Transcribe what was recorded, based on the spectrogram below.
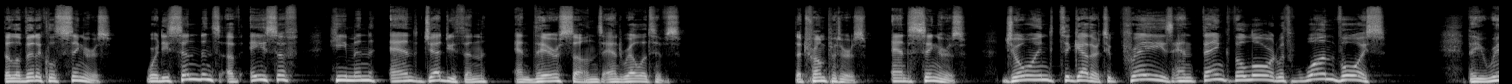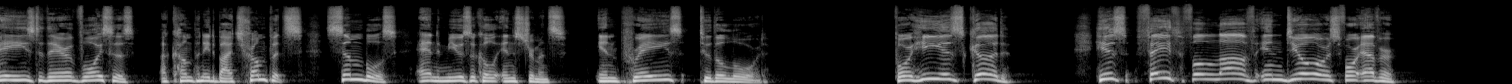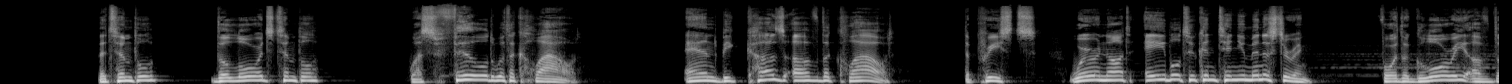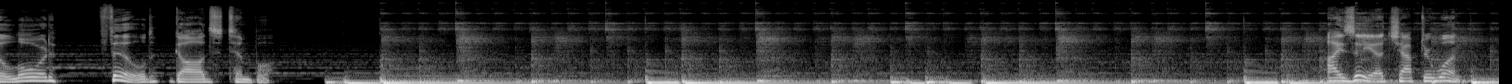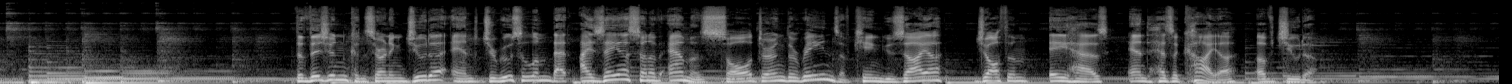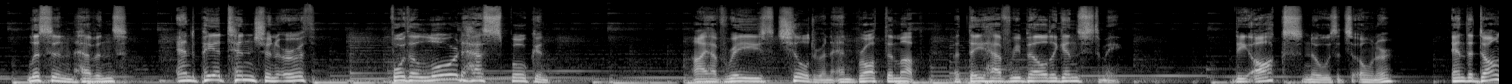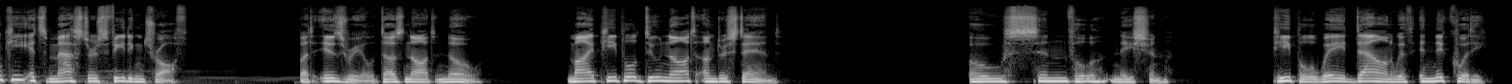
The Levitical singers were descendants of Asaph, Heman, and Jeduthun, and their sons and relatives. The trumpeters and singers joined together to praise and thank the Lord with one voice. They raised their voices, accompanied by trumpets, cymbals, and musical instruments, in praise to the Lord. For he is good. His faithful love endures forever. The temple, the Lord's temple, was filled with a cloud. And because of the cloud, the priests were not able to continue ministering, for the glory of the Lord filled God's temple. Isaiah chapter 1 The vision concerning Judah and Jerusalem that Isaiah son of Amoz saw during the reigns of King Uzziah, Jotham, Ahaz, and Hezekiah of Judah. Listen, heavens, and pay attention, earth, for the Lord has spoken. I have raised children and brought them up, but they have rebelled against me. The ox knows its owner, and the donkey its master's feeding trough. But Israel does not know. My people do not understand. O sinful nation, people weighed down with iniquity,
